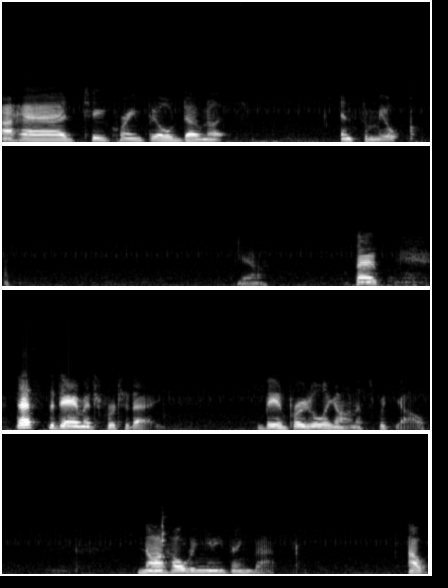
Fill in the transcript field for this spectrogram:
I had two cream filled donuts and some milk. Yeah. So that's the damage for today. Being brutally honest with y'all. Not holding anything back. I was.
